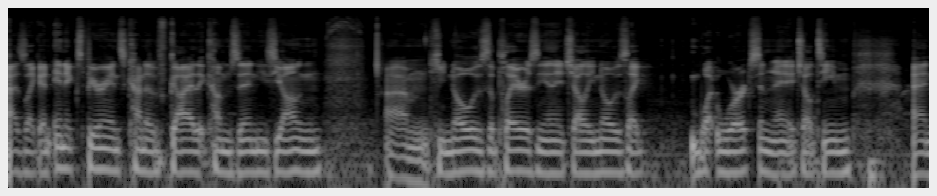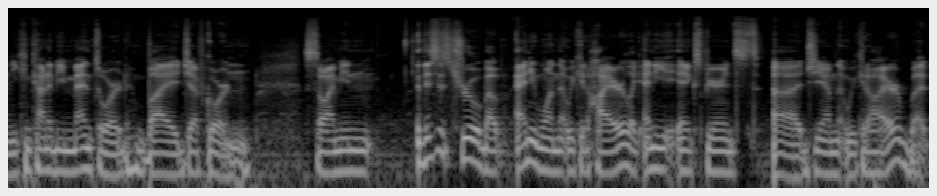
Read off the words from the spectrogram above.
as like an inexperienced kind of guy that comes in. He's young. Um, he knows the players in the NHL. He knows like what works in an NHL team, and you can kind of be mentored by Jeff Gorton. So I mean, this is true about anyone that we could hire, like any inexperienced uh, GM that we could hire. But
